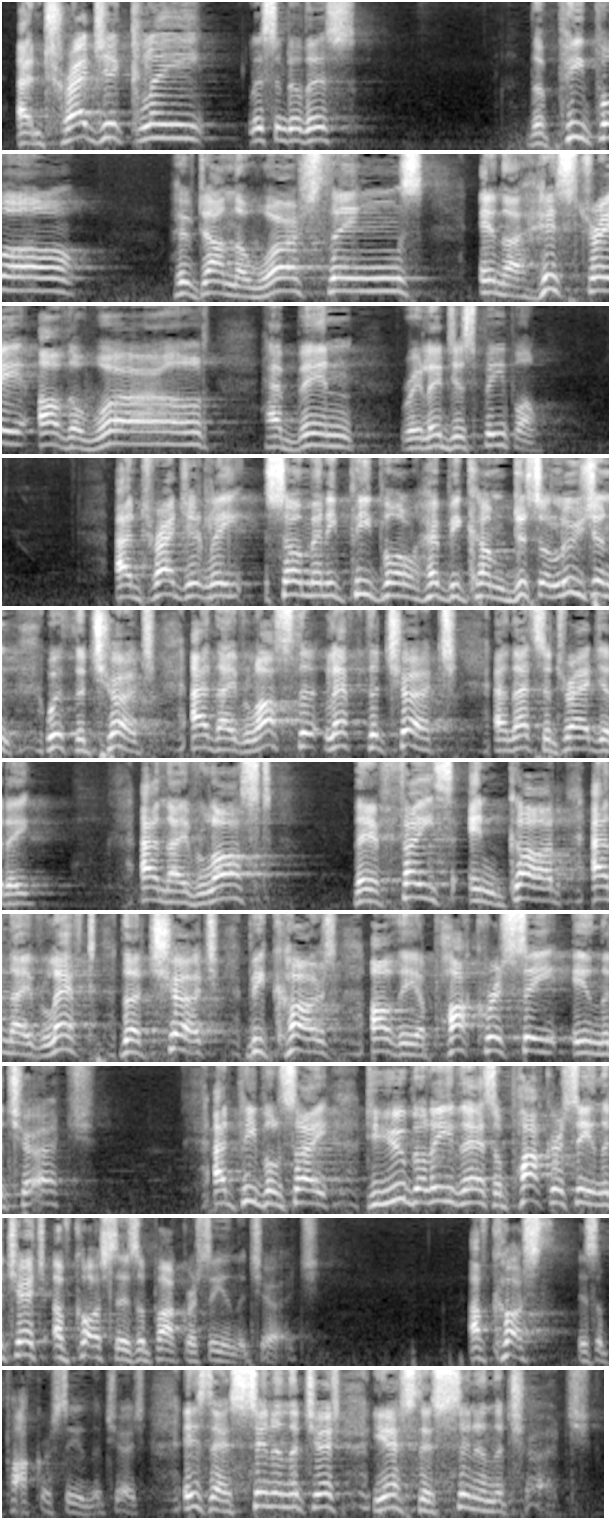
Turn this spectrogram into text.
And tragically, listen to this the people who've done the worst things in the history of the world have been religious people. And tragically, so many people have become disillusioned with the church and they've lost the, left the church, and that's a tragedy. And they've lost their faith in God and they've left the church because of the hypocrisy in the church. And people say, Do you believe there's hypocrisy in the church? Of course, there's hypocrisy in the church. Of course, there's hypocrisy in the church. Is there sin in the church? Yes, there's sin in the church.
